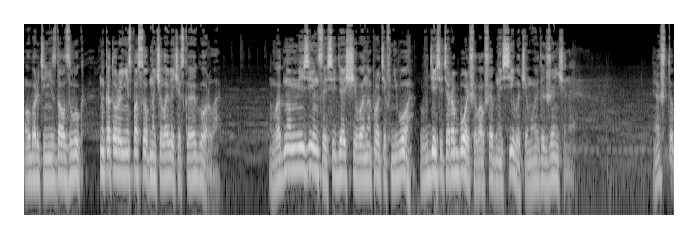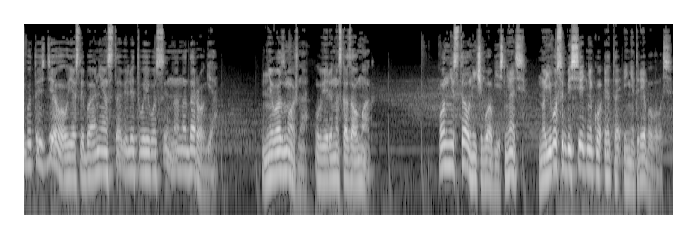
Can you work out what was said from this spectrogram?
Оборотень издал звук, на который не способно человеческое горло. В одном мизинце, сидящего напротив него, в десятеро больше волшебной силы, чем у этой женщины. «А что бы ты сделал, если бы они оставили твоего сына на дороге?» «Невозможно», — уверенно сказал маг. Он не стал ничего объяснять, но его собеседнику это и не требовалось.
